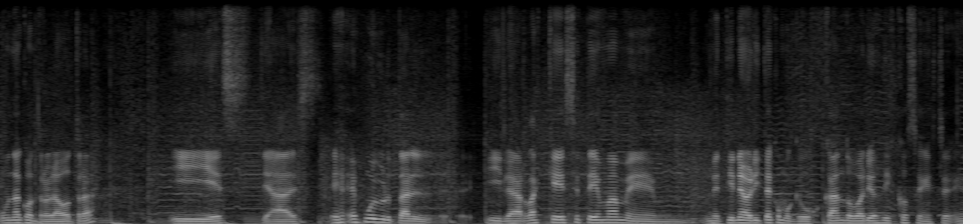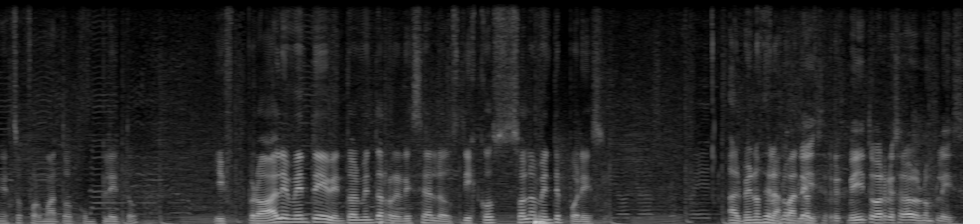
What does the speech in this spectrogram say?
una contra la otra. Y es ya, es, es, es muy brutal. Y la verdad es que ese tema me, me tiene ahorita como que buscando varios discos en este, en este formato completo. Y probablemente eventualmente regrese a los discos solamente por eso. Al menos de Los las long bandas. plays. Benito va a regresar a los long plays.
